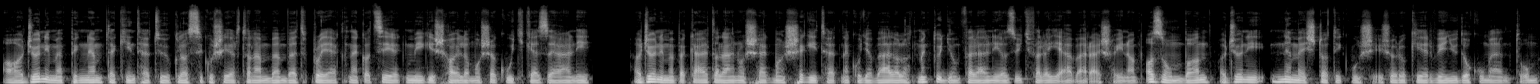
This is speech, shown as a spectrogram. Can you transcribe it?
A Journey Mapping nem tekinthető klasszikus értelemben vett projektnek, a cégek mégis hajlamosak úgy kezelni. A Journey Map-ek általánosságban segíthetnek, hogy a vállalat meg tudjon felelni az ügyfelei elvárásainak. Azonban a Journey nem egy statikus és örökérvényű dokumentum,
